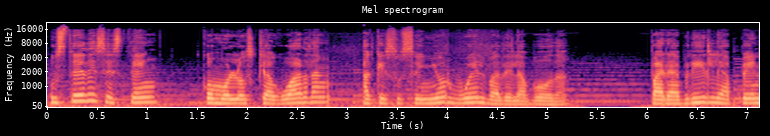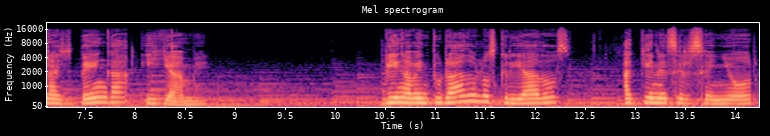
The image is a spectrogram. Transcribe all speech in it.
Ustedes estén como los que aguardan a que su Señor vuelva de la boda, para abrirle apenas venga y llame. Bienaventurados los criados a quienes el Señor,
